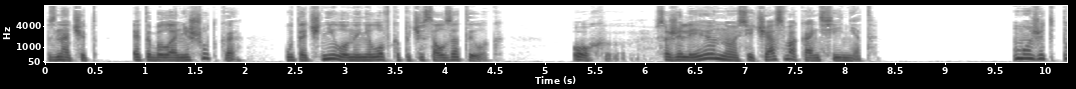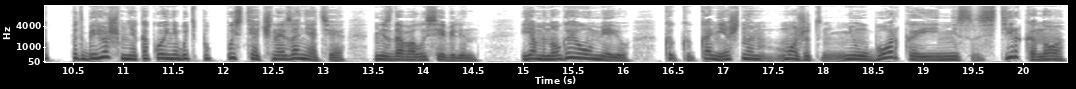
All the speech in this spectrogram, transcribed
Значит, это была не шутка? Уточнил он и неловко почесал затылок. Ох, сожалею, но сейчас вакансий нет. Может, подберешь мне какое-нибудь пустячное занятие? Не сдавалась Эвелин. Я многое умею. К конечно, может, не уборка и не стирка, но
